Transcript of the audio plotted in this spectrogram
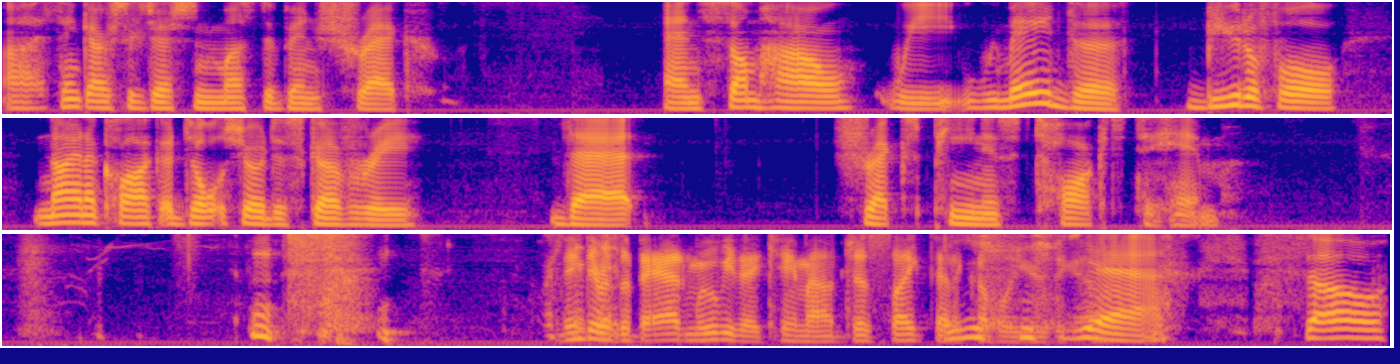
I think our suggestion must have been Shrek, and somehow we we made the beautiful nine o'clock adult show discovery that Shrek's penis talked to him. I think there was a bad movie that came out just like that a couple years ago. Yeah. So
